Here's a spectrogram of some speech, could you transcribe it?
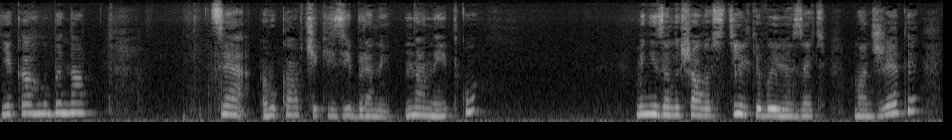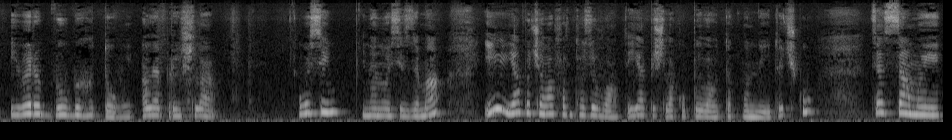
яка глибина. Це рукавчики зібрані на нитку. Мені залишалось тільки вив'язати манжети, і вироб був би готовий. Але прийшла осінь і на носі зима, і я почала фантазувати. Я пішла, купила отаку ниточку. Це самої,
